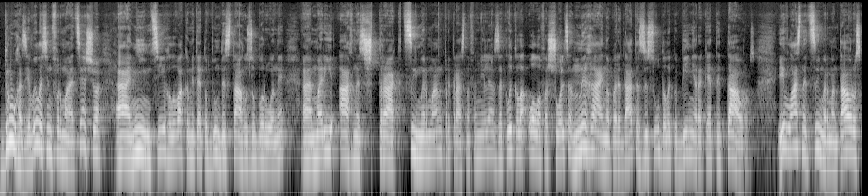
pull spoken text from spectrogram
Друга з'явилася інформація, що а, німці, голова комітету Бундестагу з оборони а, Марі Агнес Штрак Цимерман, прекрасна фамілія, закликала Олафа Шольца негайно передати ЗСУ далекобійні ракети Таурус. І власне Циммерман Таурус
